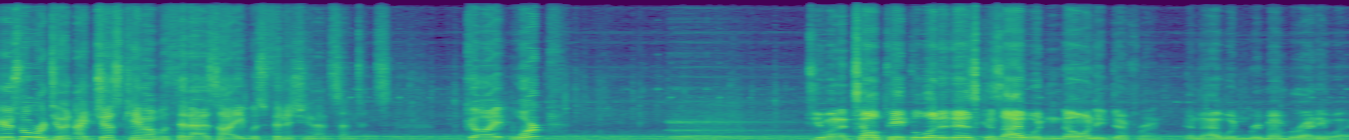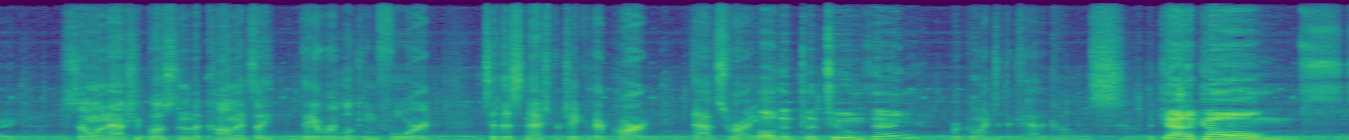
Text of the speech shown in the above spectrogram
here's what we're doing. I just came up with it as I was finishing that sentence. Go, alright, warp. Do you want to tell people what it is? Because I wouldn't know any different, and I wouldn't remember anyway. Someone actually posted in the comments like they were looking forward to this next particular part. That's right. Oh, the the tomb thing, We're going to the catacombs. the catacombs.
